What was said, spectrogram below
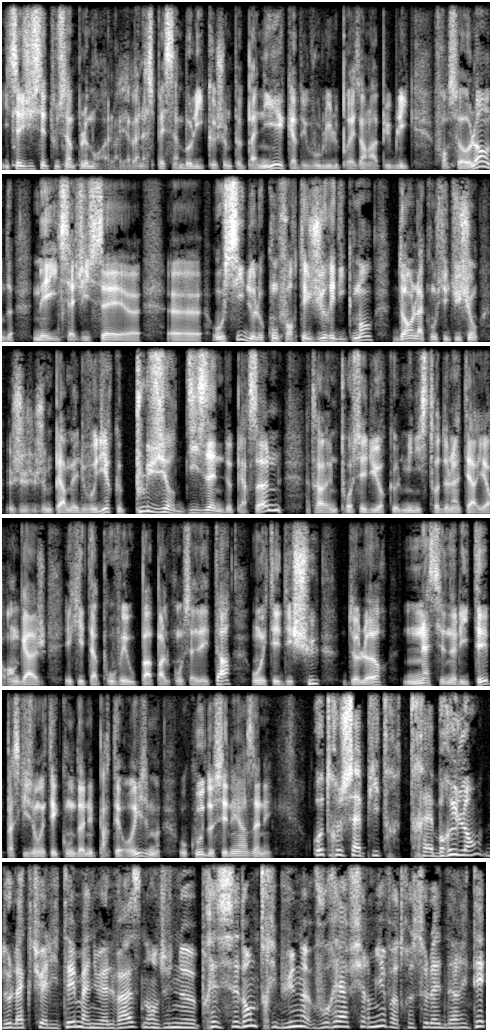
Il s'agissait tout simplement. Alors il y avait un aspect symbolique que je ne peux pas nier, qu'avait voulu le président de la République François Hollande, mais il s'agissait euh, euh, aussi de le conforter juridiquement dans la Constitution. Je, je me permets de vous dire que plusieurs dizaines de personnes, à travers une procédure que le ministre de l'Intérieur engage et qui est approuvée ou pas par le Conseil d'État, ont été déchus de leur nationalité parce qu'ils ont été condamnés par terrorisme au cours de ces dernières années. Autre chapitre très brûlant de l'actualité, Manuel Vaz, dans une précédente tribune, vous réaffirmiez votre solidarité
